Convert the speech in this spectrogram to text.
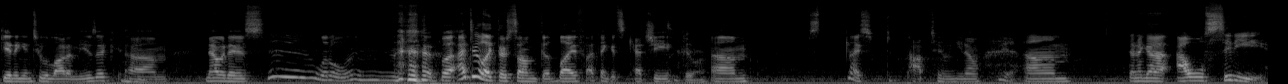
getting into a lot of music. Mhm. Um, nowadays, eh, a little, eh. but I do like their song "Good Life." I think it's catchy. It's a good one. Um, it's nice pop tune, you know. Yeah. Um, then I got Owl City,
